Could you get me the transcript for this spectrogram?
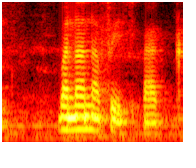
Banana face pack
